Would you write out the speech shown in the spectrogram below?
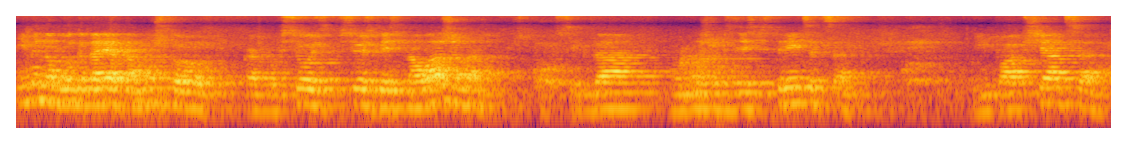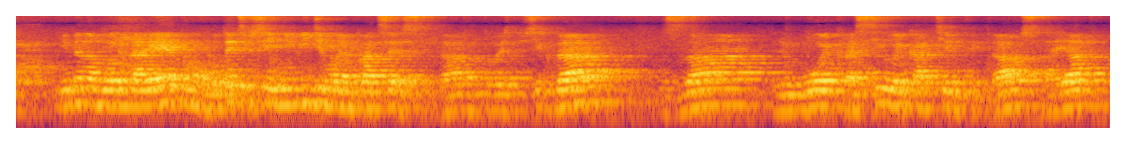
Именно благодаря тому, что как бы все, все здесь налажено, что всегда мы можем здесь встретиться и пообщаться. Именно благодаря этому вот эти все невидимые процессы, да, то есть всегда за любой красивой картинкой да, стоят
